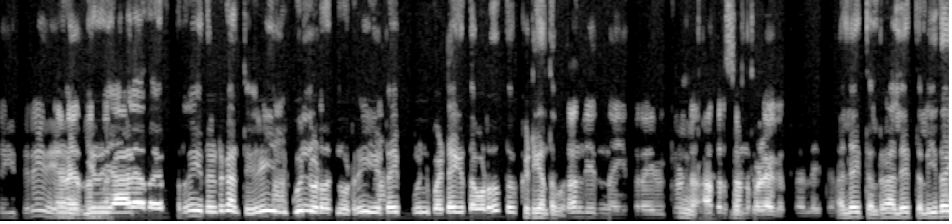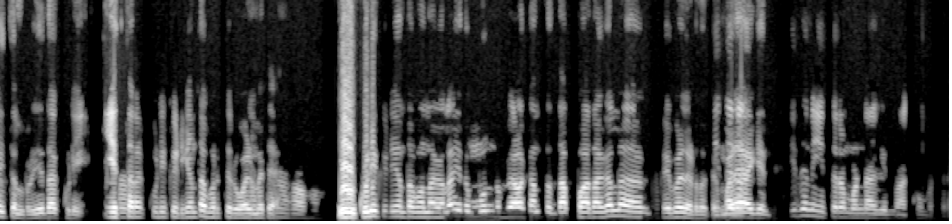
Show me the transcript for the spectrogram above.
ತೆಗಿತೀರಿ ಇದು ಹಳೇದನ್ನ ಯಾಳ್ಯಾದ ಇರ್ತರಿ ಇದು ಇಟ್ಕೊಂತೀವಿ. ಇಲ್ಲಿ ಗುಂಡಿ ಹೊಡೆದೈತಿ ನೋಡ್ರಿ ಈ ಟೈಪ್ ಗುಂಡಿ ಬಡ್ಡೆಗಿದ್ದ ಇದ್ದ ಕಟ್ಕೊಂತ ಬರ್ತೀವಿ ತಂದ್ ಇದನ್ನ ಈ ತರ ಹ್ಮ್. ಅದ್ರ ಸಣ್ಣ ಬಳೆ ಆಗುತ್ತೆ ಅಲ್ಲಿ ಐತಲ್ಲ. ಅಲ್ಲೇ ಐತಲ್ರಿ ಅಲ್ಲೇ ಐತಲ್ರಿ ಇದೈತಲ್ರಿ ಇದ ಕುಡಿ. ಈ ತರ ಕುಡಿ ಕಟ್ಕೊಂತ ಬರ್ತೀರಿ ಒಳ್ಳೆ ಮತ್ತೆ. ಹ್ಮ್, ಹ್ಮ್, ಹ್ಮ್. ಈ ಕುಡಿ ಕಟ್ಕೊಂತ ಬಂದಾಗಲ್ಲ ಇದು ಮುಂದ್ ಬೆಳಕಂತ ದಪ್ಪ ಆದಾಗಲ್ಲ ಕೈ ಬೆಳೆ ಇಡ್ತೈತಿ ಮಳೆ ಆಗಿಂದ ಇದನ್ನ ಈ ತರ ಮಣ್ಣಾಗಿ ಇದನ್ನ ಹಾಕೊಂಡ್ಬರ್ತೀರ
